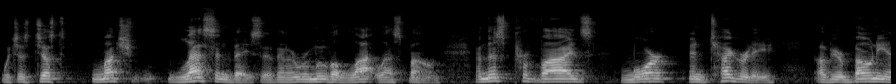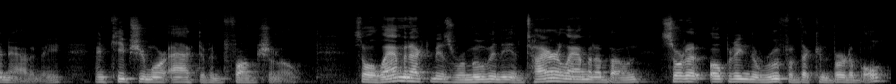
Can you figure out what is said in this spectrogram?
which is just much less invasive and I remove a lot less bone. And this provides more integrity of your bony anatomy and keeps you more active and functional. So a laminectomy is removing the entire lamina bone, sort of opening the roof of the convertible,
